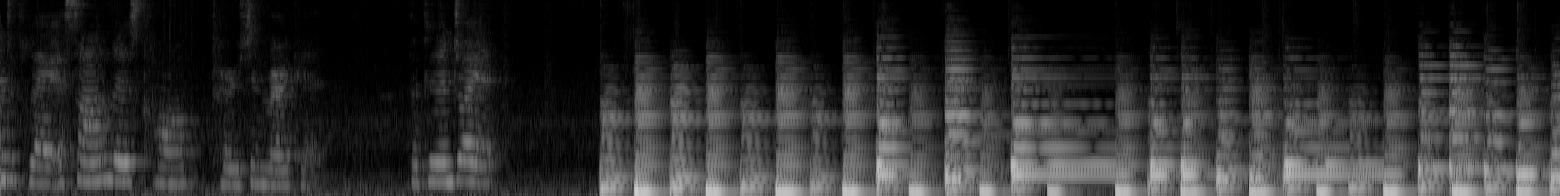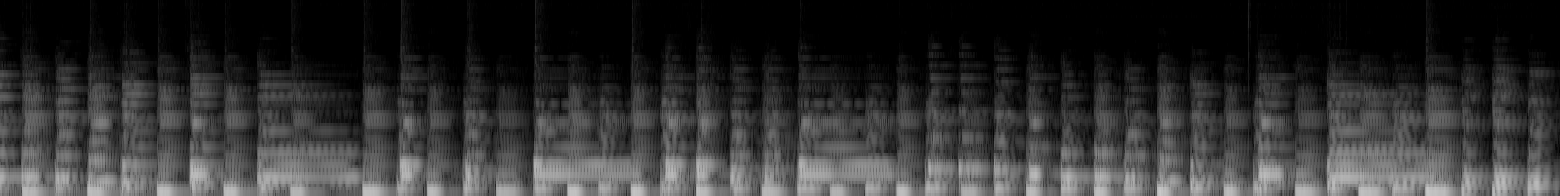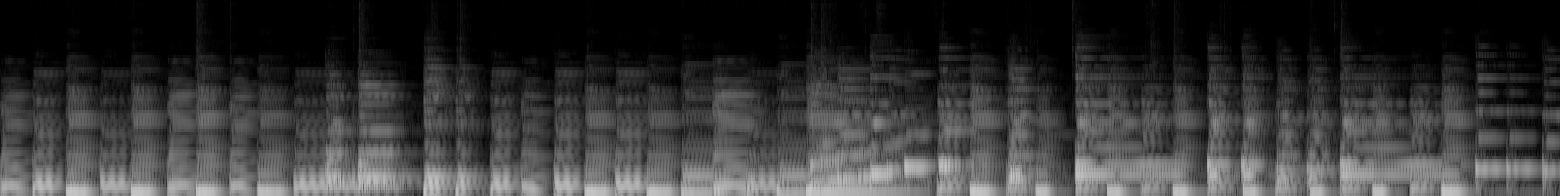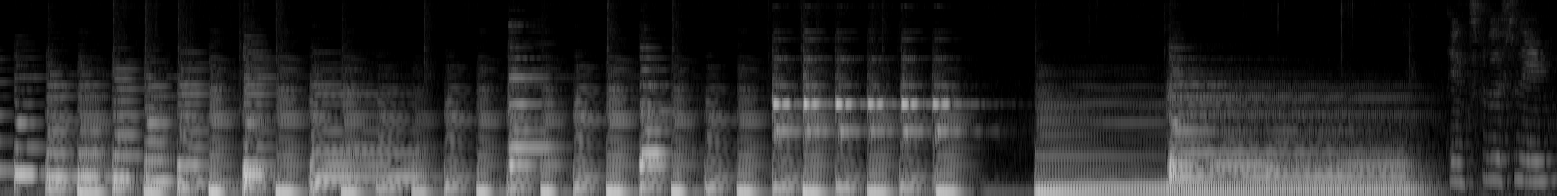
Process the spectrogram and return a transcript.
Going to play a song that is called Persian Market. Hope you enjoy it. Listening.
